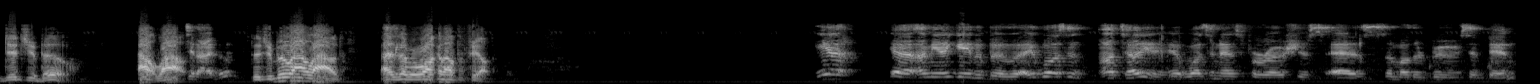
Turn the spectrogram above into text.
Did you boo out loud? Did I boo? Did you boo out loud as they were walking off the field? Yeah, yeah. I mean, I gave a boo. It wasn't. I'll tell you, it wasn't as ferocious as some other boos have been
